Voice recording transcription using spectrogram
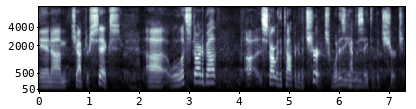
in um, chapter 6. Uh, well, let's start about uh, start with the topic of the church. What does he have to say to the church?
